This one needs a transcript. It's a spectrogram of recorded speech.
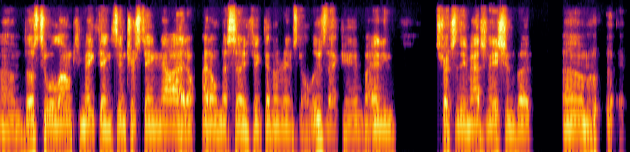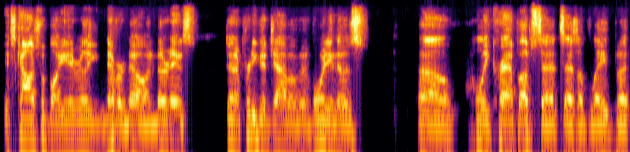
um, those two alone can make things interesting. Now, I don't, I don't necessarily think that Notre Dame's going to lose that game by any stretch of the imagination, but um, it's college football. You really never know. And Notre Dame's done a pretty good job of avoiding those uh, holy crap upsets as of late. But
